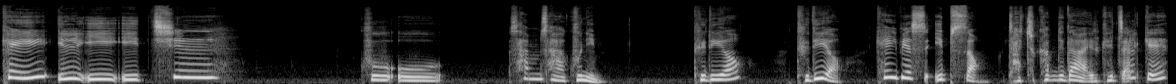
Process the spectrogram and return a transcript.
K122795349님. 드디어, 드디어 KBS 입성 자축합니다. 이렇게 짧게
